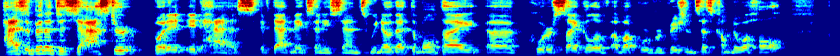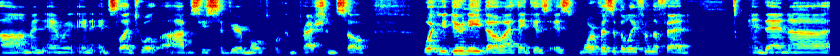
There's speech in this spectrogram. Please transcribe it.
hasn't been a disaster, but it, it has, if that makes any sense. We know that the multi uh, quarter cycle of, of upward revisions has come to a halt um, and, and, and it's led to obviously severe multiple compression. So, what you do need, though, I think, is is more visibility from the Fed, and then uh,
